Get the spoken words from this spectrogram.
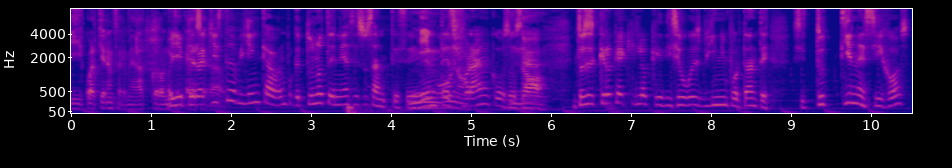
y cualquier enfermedad crónica. Oye, pero aquí está bien cabrón porque tú no tenías esos antecedentes francos, o sea, entonces creo que aquí lo que dice Hugo es bien importante. Si tú tienes hijos,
